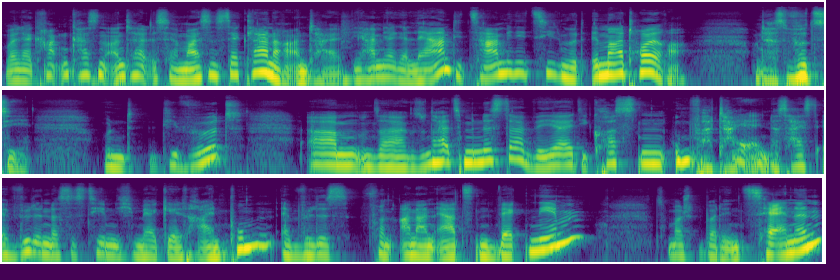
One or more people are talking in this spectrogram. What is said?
weil der Krankenkassenanteil ist ja meistens der kleinere Anteil. Wir haben ja gelernt, die Zahnmedizin wird immer teurer. Und das wird sie. Und die wird, ähm, unser Gesundheitsminister will ja die Kosten umverteilen. Das heißt, er will in das System nicht mehr Geld reinpumpen, er will es von anderen Ärzten wegnehmen zum Beispiel bei den Zähnen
